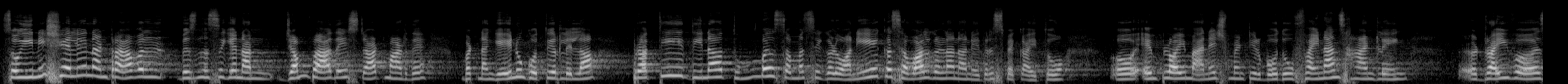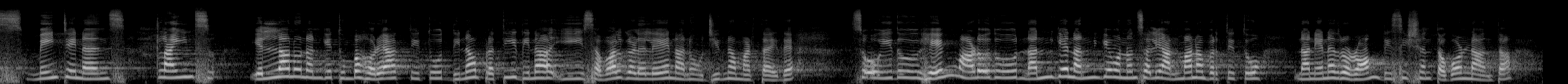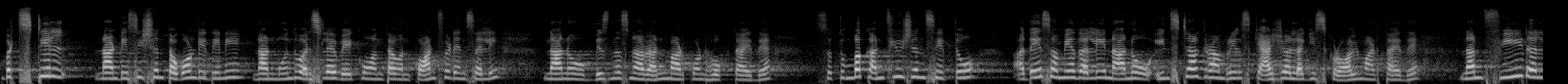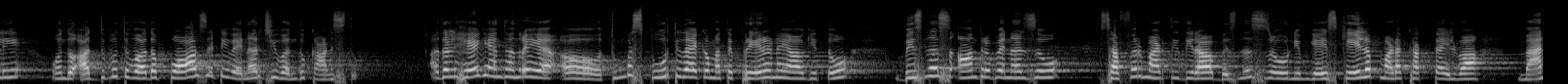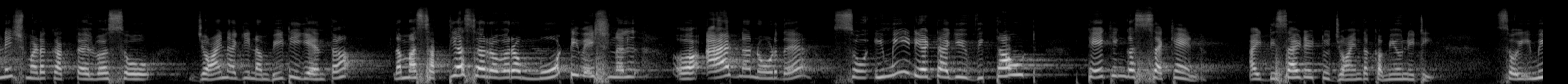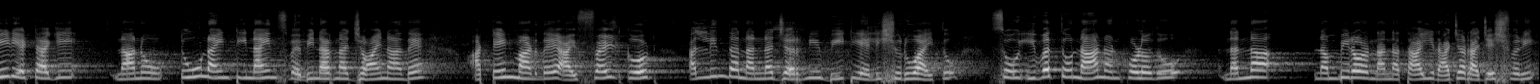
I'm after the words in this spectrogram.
ಸೊ ಇನಿಷಿಯಲಿ ನಾನು ಟ್ರಾವೆಲ್ ಬಿಸ್ನೆಸ್ಸಿಗೆ ನಾನು ಜಂಪ್ ಆದೆ ಸ್ಟಾರ್ಟ್ ಮಾಡಿದೆ ಬಟ್ ನನಗೇನೂ ಗೊತ್ತಿರಲಿಲ್ಲ. ಪ್ರತಿದಿನ ತುಂಬ ಸಮಸ್ಯೆಗಳು, ಅನೇಕ ಸವಾಲುಗಳನ್ನ ನಾನು ಎದುರಿಸ್ಬೇಕಾಯಿತು. ಎಂಪ್ಲಾಯಿ ಮ್ಯಾನೇಜ್ಮೆಂಟ್ ಇರ್ಬೋದು finance handling drivers maintenance clients ಎಲ್ಲನೂ ನನಗೆ ತುಂಬ ಹೊರೆ ಆಗ್ತಿತ್ತು. ದಿನ ಪ್ರತಿದಿನ ಈ ಸವಾಲುಗಳಲ್ಲೇ ನಾನು ಜೀವನ ಮಾಡ್ತಾಯಿದ್ದೆ ಸೊ ಇದು ಹೆಂಗೆ ಮಾಡೋದು, ನನಗೆ ನನಗೆ ಒಂದೊಂದು ಸಲ ಅನುಮಾನ ಬರ್ತಿತ್ತು. ನಾನೇನಾದರೂ ರಾಂಗ್ ಡಿಸಿಷನ್ ತೊಗೊಂಡ ಅಂತ ಬಟ್ ಸ್ಟಿಲ್ ನಾನು ಡಿಸಿಷನ್ ತೊಗೊಂಡಿದ್ದೀನಿ, ನಾನು ಮುಂದುವರಿಸಲೇಬೇಕು ಅಂತ ಒಂದು ಕಾನ್ಫಿಡೆನ್ಸಲ್ಲಿ ನಾನು ಬಿಸ್ನೆಸ್ನ ರನ್ ಮಾಡ್ಕೊಂಡು ಹೋಗ್ತಾ ಇದ್ದೆ. ಸೊ ತುಂಬ ಕನ್ಫ್ಯೂಷನ್ಸ್ ಇತ್ತು. ಅದೇ ಸಮಯದಲ್ಲಿ ನಾನು ಇನ್ಸ್ಟಾಗ್ರಾಮ್ ರೀಲ್ಸ್ ಕ್ಯಾಶುವಲ್ ಆಗಿ ಸ್ಕ್ರಾಲ್ ಮಾಡ್ತಾ ಇದ್ದೆ. ನನ್ನ ಫೀಡಲ್ಲಿ ಒಂದು ಅದ್ಭುತವಾದ ಪಾಸಿಟಿವ್ ಎನರ್ಜಿ ಒಂದು ಕಾಣಿಸ್ತು. ಅದರಲ್ಲಿ ಹೇಗೆ ಅಂತಂದರೆ ತುಂಬ ಸ್ಫೂರ್ತಿದಾಯಕ ಮತ್ತು ಪ್ರೇರಣೆಯಾಗಿತ್ತು. ಬಿಸ್ನೆಸ್ ಆಂಟ್ರಪ್ರೆನರ್ಸು ಸಫರ್ ಮಾಡ್ತಿದ್ದೀರಾ? ಬಿಸ್ನೆಸ್ಸು ನಿಮಗೆ ಸ್ಕೇಲ್ ಅಪ್ ಮಾಡೋಕ್ಕಾಗ್ತಾ ಇಲ್ವಾ? ಮ್ಯಾನೇಜ್ ಮಾಡೋಕ್ಕಾಗ್ತಾ ಇಲ್ವಾ? ಸೊ ಜಾಯ್ನ್ ಆಗಿ ನಮ್ಮ ಬಿ ಟಿಗೆ ಅಂತ ನಮ್ಮ ಸತ್ಯ ಸರ್ ಅವರ ಮೋಟಿವೇಶ್ನಲ್ ಆ್ಯಡ್ನ ನೋಡಿದೆ. ಸೊ ಇಮಿಡಿಯೇಟಾಗಿ without taking a second I decided to join the community so ಇಮಿಡಿಯೇಟಾಗಿ ನಾನು ಟೂ ನೈಂಟಿ ನೈನ್ಸ್ ವೆಬಿನಾರ್ನ ಜಾಯ್ನ್ ಆದೆ. ಅಟೆಂಡ್ ಮಾಡಿದೆ. ಐ ಫೆಲ್ಟ್ ಗುಡ್ ಅಲ್ಲಿಂದ ನನ್ನ ಜರ್ನಿ ಬಿ ಟಿಯಲ್ಲಿ ಶುರುವಾಯಿತು. ಸೊ ಇವತ್ತು ನಾನು ಅಂದ್ಕೊಳ್ಳೋದು ನನ್ನ ನಂಬಿರೋ ನನ್ನ ತಾಯಿ ರಾಜ ರಾಜೇಶ್ವರಿ,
